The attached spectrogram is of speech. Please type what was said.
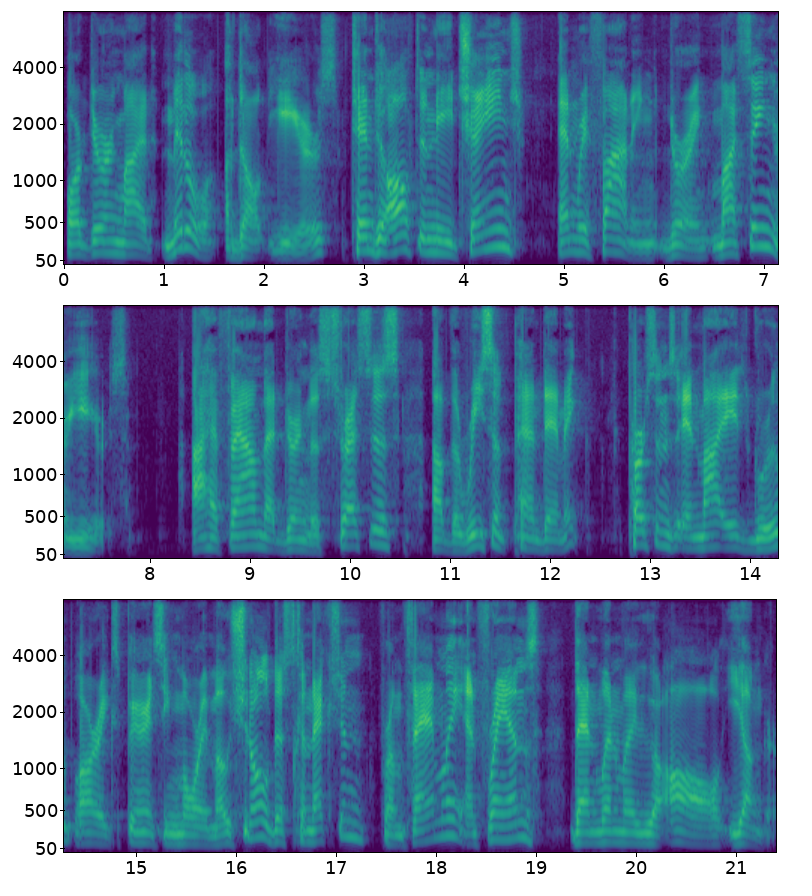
or during my middle adult years tend to often need change and refining during my senior years. I have found that during the stresses of the recent pandemic, persons in my age group are experiencing more emotional disconnection from family and friends than when we were all younger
